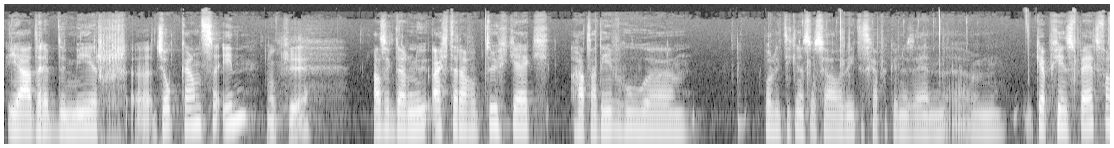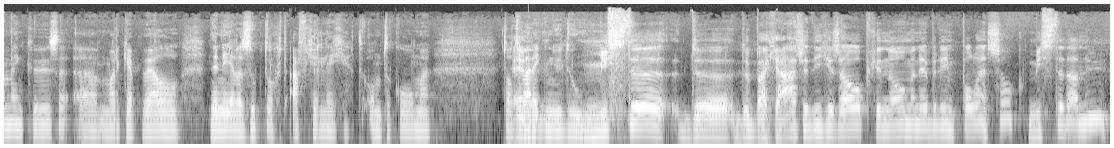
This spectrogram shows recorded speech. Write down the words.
Ja, daar heb je meer eh, jobkansen in. Oké. Als ik daar nu achteraf op terugkijk, had dat evengoed uh, politiek en sociale wetenschappen kunnen zijn. Um, ik heb geen spijt van mijn keuze, uh, maar ik heb wel een hele zoektocht afgelegd om te komen tot En wat ik nu doe. Miste de, de bagage die je zou opgenomen hebben in Pol en Sok, miste dat nu?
